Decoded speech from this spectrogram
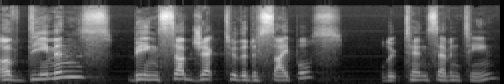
of demons being subject to the disciples, Luke 10:17,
